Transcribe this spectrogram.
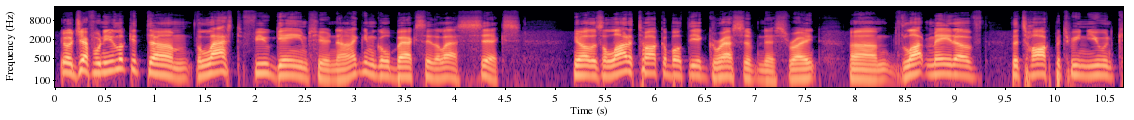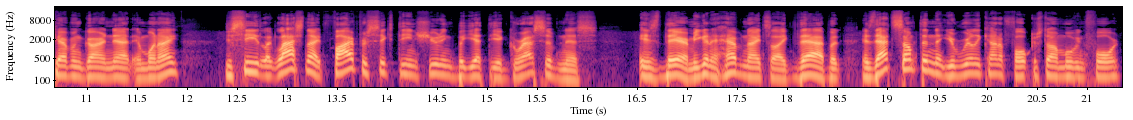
You know, Jeff, when you look at um, the last few games here now, I can even go back, say, the last six. You know, there's a lot of talk about the aggressiveness, right? Um, a lot made of the talk between you and Kevin Garnett. And when I, you see, like last night, five for 16 shooting, but yet the aggressiveness is there. I mean, you're going to have nights like that, but is that something that you're really kind of focused on moving forward?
